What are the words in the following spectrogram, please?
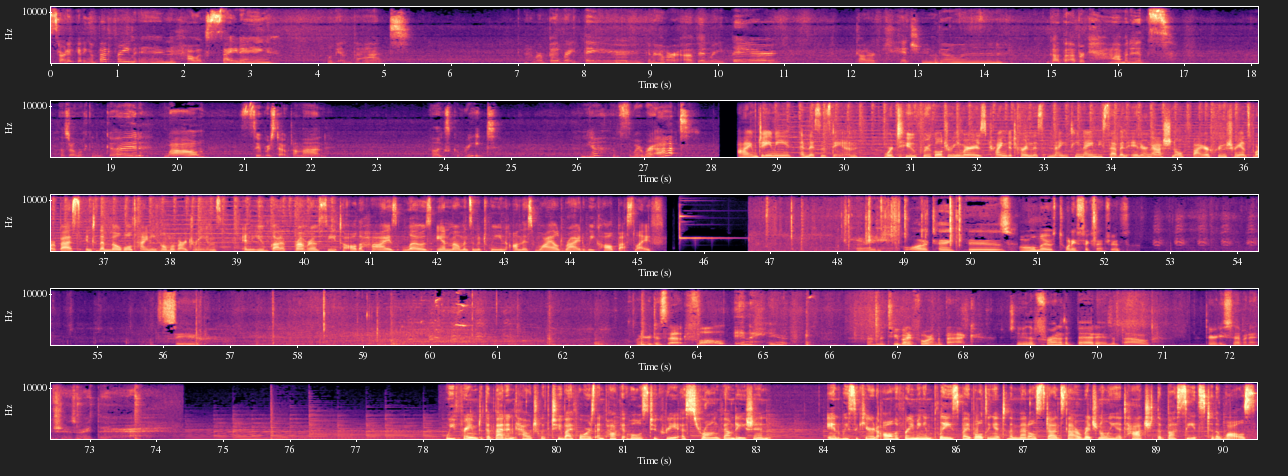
started getting a bed frame in. How exciting. Look at that. Gonna have our bed right there. Gonna have our oven right there. Got our kitchen going. Got the upper cabinets. Those are looking good. Wow, super stoked on that. That looks great. And yeah, that's where we're at. I'm Jamie, and this is Dan. We're two frugal dreamers trying to turn this 1997 International Fire Crew transport bus into the mobile tiny home of our dreams. And you've got a front row seat to all the highs, lows, and moments in between on this wild ride we call bus life. Alrighty. The water tank is almost 26 inches. Let's see. Where does that fall in here? From the 2x4 in the back to the front of the bed is about 37 inches right there. We framed the bed and couch with 2x4s and pocket holes to create a strong foundation, and we secured all the framing in place by bolting it to the metal studs that originally attached the bus seats to the walls.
